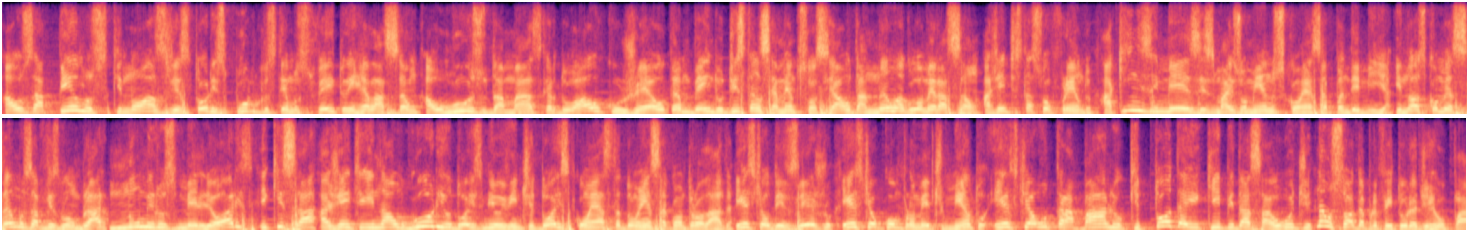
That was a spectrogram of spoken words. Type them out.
aos apelos que nós, gestores públicos, temos feito em relação ao uso da máscara, do álcool gel, também do distanciamento social, da não aglomeração. A gente está sofrendo há 15 meses mais ou menos com essa pandemia e nós começamos a vislumbrar números melhores e quiçá a gente inaugure o 2022 com esta doença controlada. Este é o desejo, este é o comprometimento, este é o trabalho que toda a equipe da saúde, não só da prefeitura de Rio Pardo,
